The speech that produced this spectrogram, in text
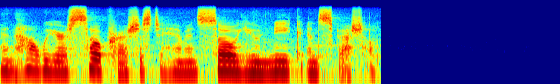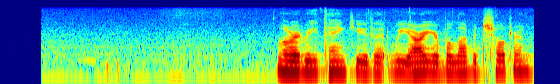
and how we are so precious to Him and so unique and special. Lord, we thank you that we are your beloved children,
